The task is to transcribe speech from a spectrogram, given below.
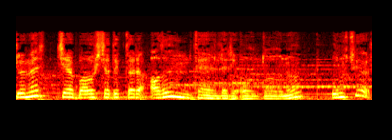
cömertçe bağışladıkları alın terleri olduğunu unutuyor.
